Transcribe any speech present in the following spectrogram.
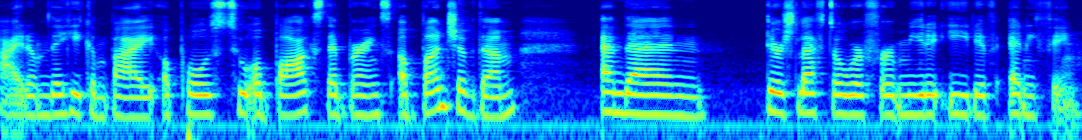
item that he can buy, opposed to a box that brings a bunch of them and then there's leftover for me to eat, if anything,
